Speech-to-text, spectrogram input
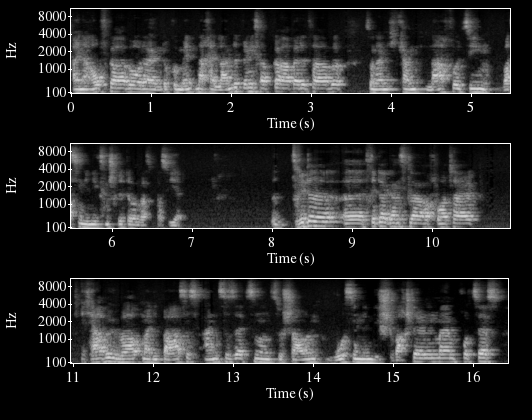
eine Aufgabe oder ein Dokument nachher landet, wenn ich es abgearbeitet habe, sondern ich kann nachvollziehen, was sind die nächsten Schritte und was passiert. Dritte, äh, dritter ganz klarer Vorteil, ich habe überhaupt mal die Basis anzusetzen und zu schauen, wo sind denn die Schwachstellen in meinem Prozess,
